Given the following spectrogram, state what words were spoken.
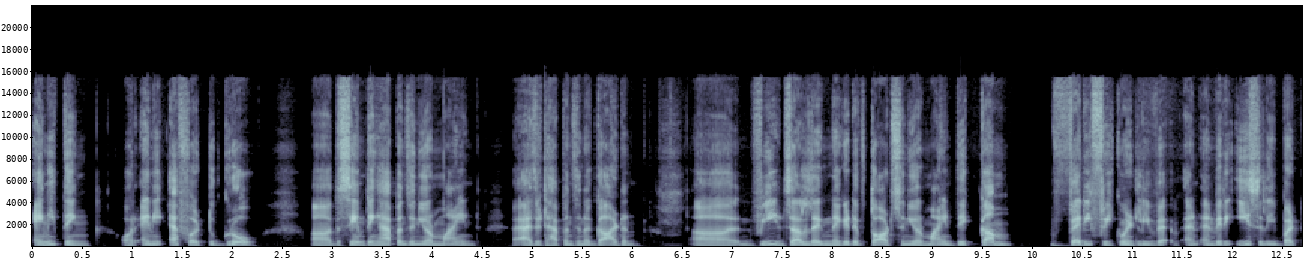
anything or any effort to grow. Uh, the same thing happens in your mind as it happens in a garden. Uh, weeds are like negative thoughts in your mind. They come very frequently and, and very easily but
